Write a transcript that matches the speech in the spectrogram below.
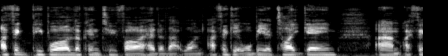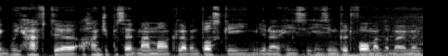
I think people are looking too far ahead of that one. I think it will be a tight game. Um, I think we have to 100% man mark Lewandowski. You know, he's he's in good form at the moment,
